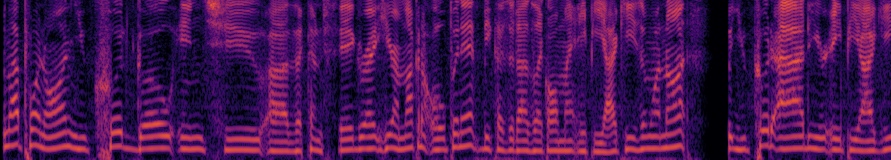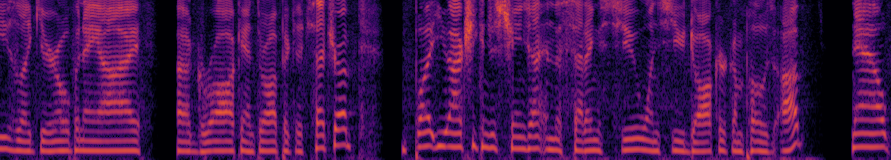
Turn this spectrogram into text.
From that point on, you could go into uh, the config right here. I'm not going to open it because it has like all my API keys and whatnot but you could add your API keys like your OpenAI, uh, Groq, Anthropic, etc. But you actually can just change that in the settings too once you Docker Compose up. Now,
